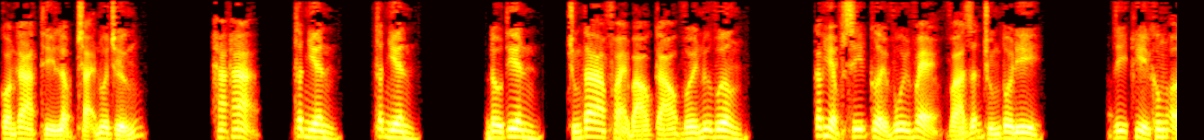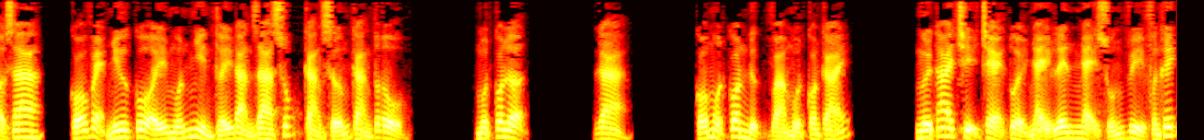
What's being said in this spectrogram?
còn gà thì lập trại nuôi trứng. Hạ hạ tất nhiên tất nhiên. Đầu tiên, chúng ta phải báo cáo với nữ vương. Các hiệp sĩ cười vui vẻ và dẫn chúng tôi đi dị thì không ở xa, có vẻ như cô ấy muốn nhìn thấy đàn gia súc càng sớm càng tốt ổ. Một con lợn. Gà. Có một con đực và một con cái. Người thai chị trẻ tuổi nhảy lên nhảy xuống vì phấn khích.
